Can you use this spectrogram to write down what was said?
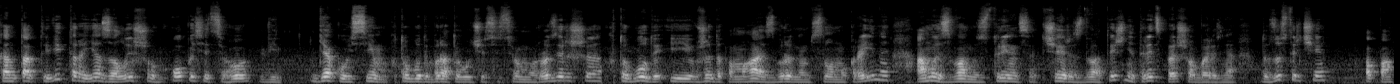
Контакти Віктора я залишу в описі цього відео. Дякую всім, хто буде брати участь у цьому розіграші, хто буде і вже допомагає Збройним силам України. А ми з вами зустрінемося через два тижні, 31 березня. До зустрічі, Па-па!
